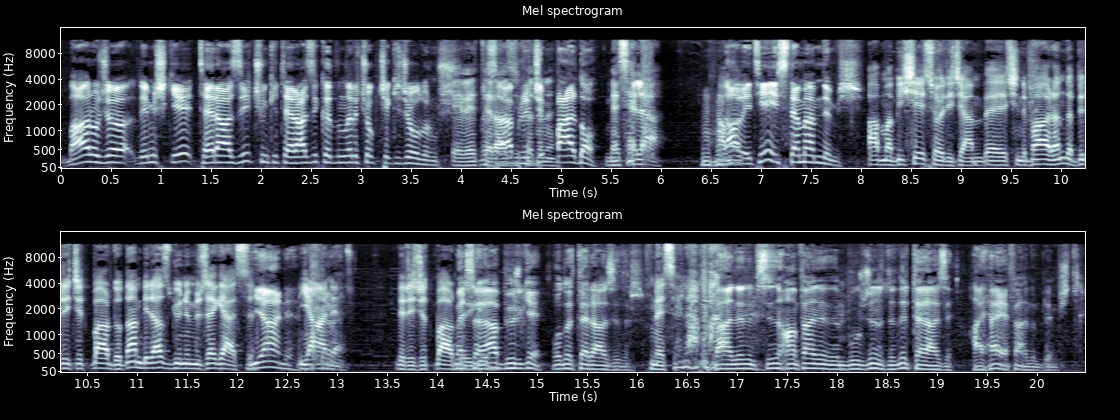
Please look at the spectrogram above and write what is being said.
Bahar Hoca demiş ki terazi çünkü terazi kadınları çok çekici olurmuş. Evet, Mesela terazi Bridget kadını. Bardot. Mesela. Ama, Davetiye istemem demiş. ama bir şey söyleyeceğim. Ee, şimdi Bahar Hanım da Bridget Bardot'dan biraz günümüze gelsin. Yani. Yani. Evet. Bridget Bardot'u Mesela bürge o da terazidir. Mesela bak. Ben dedim sizin hanımefendi dedim burcunuz nedir terazi. Hay hay efendim demiştim.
